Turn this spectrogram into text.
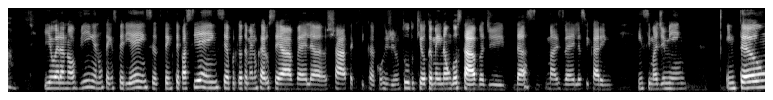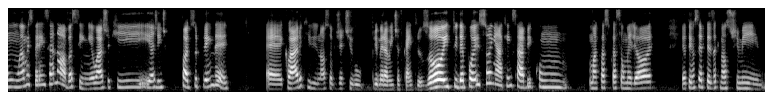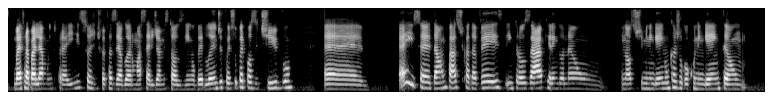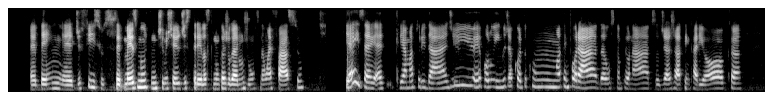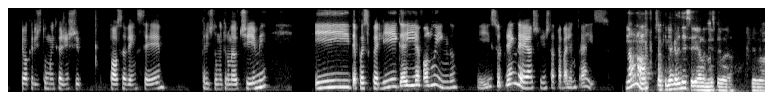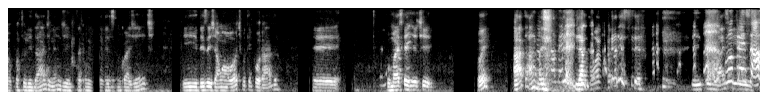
e eu era novinha, não tenho experiência, tem que ter paciência, porque eu também não quero ser a velha chata que fica corrigindo tudo, que eu também não gostava de das mais velhas ficarem em cima de mim. Então, é uma experiência nova, assim. Eu acho que a gente pode surpreender. É claro que nosso objetivo, primeiramente, é ficar entre os oito e depois sonhar, quem sabe, com uma classificação melhor eu tenho certeza que nosso time vai trabalhar muito para isso. A gente vai fazer agora uma série de amistosos em Uberlândia, foi super positivo. É, é isso, é dar um passo de cada vez, entrosar, querendo ou não. Nosso time ninguém nunca jogou com ninguém, então é bem é difícil. Mesmo um time cheio de estrelas que nunca jogaram juntos, não é fácil. E é isso, é, é criar maturidade e evoluindo de acordo com a temporada, os campeonatos. Já já tem Carioca. Eu acredito muito que a gente possa vencer. Acredito muito no meu time. E depois Superliga e evoluindo. E surpreender. Acho que a gente está trabalhando para isso. Não, não. Só queria agradecer ela mesmo pela, pela oportunidade né, de estar conversando com a gente. e desejar uma ótima temporada. É, por mais que a gente. Oi? Ah, tá, mas já pode agradecer. E por mais Vou que pressar.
